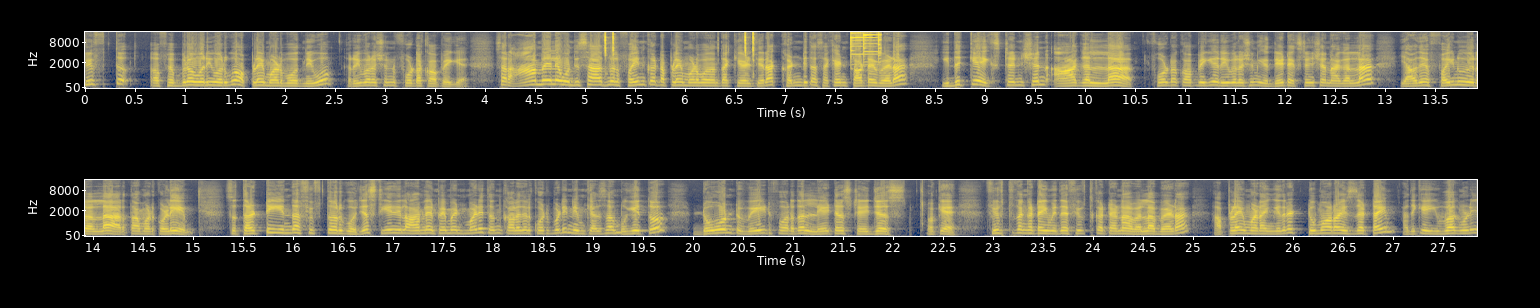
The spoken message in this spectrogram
ಫಿಫ್ತ್ ಫೆಬ್ರವರಿವರೆಗೂ ಅಪ್ಲೈ ಮಾಡ್ಬೋದು ನೀವು ರಿವಲ್ಯೂಷನ್ ಫೋಟೋ ಕಾಪಿಗೆ ಸರ್ ಆಮೇಲೆ ಒಂದು ದಿವಸ ಆದಮೇಲೆ ಫೈನ್ ಕಟ್ ಅಪ್ಲೈ ಮಾಡ್ಬೋದು ಅಂತ ಕೇಳ್ತೀರಾ? ಖಂಡಿತ ಸೆಕೆಂಡ್ ಥಾಟೇ ಬೇಡ. ಇದಕ್ಕೆ ಎಕ್ಸ್ಟೆನ್ಷನ್ ಆಗಲ್ಲ. ಫೋಟೋ ಕಾಪಿಗೆ ರಿವಲ್ಯೂಷನ್ಗೆ ಡೇಟ್ ಎಕ್ಸ್ಟೆನ್ಷನ್ ಆಗಲ್ಲ, ಯಾವುದೇ ಫೈನು ಇರಲ್ಲ, ಅರ್ಥ ಮಾಡ್ಕೊಳ್ಳಿ. ಸೊ ತರ್ಟಿಯಿಂದ ಫಿಫ್ತ್ವರೆಗೂ ಜಸ್ಟ್ ಏನಿಲ್ಲ ಆನ್ಲೈನ್ ಪೇಮೆಂಟ್ ಮಾಡಿ ತಂದು ಕಾಲೇಜಲ್ಲಿ ಕೊಟ್ಬಿಡಿ ನಿಮ್ಮ ಕೆಲಸ ಮುಗೀತು. Don't wait for the later stages okay fifth ತನಕ ಟೈಮ್ ಇದೆ ಫಿಫ್ತ್ ಕಟ್ಟೋಣ, ಅವೆಲ್ಲ ಬೇಡ. ಅಪ್ಲೈ ಮಾಡೋಂಗಿದ್ರೆ ಟುಮಾರೋ ಇಸ್ ದ ಟೈಮ್ ಅದಕ್ಕೆ ಇವಾಗ ನೋಡಿ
